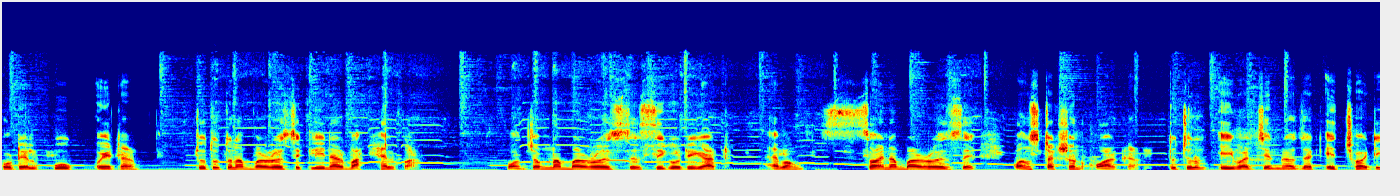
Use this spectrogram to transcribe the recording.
hotel cook waiter চতুর্থ নাম্বার রয়েছে ক্লিনার বা হেল্পার পঞ্চম নাম্বার রয়েছে সিকিউরিটি গার্ড এবং ছয় নাম্বার রয়েছে কনস্ট্রাকশন ওয়ার্কার তো চলুন এইবার জেনে নেওয়া যাক এই ছয়টি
